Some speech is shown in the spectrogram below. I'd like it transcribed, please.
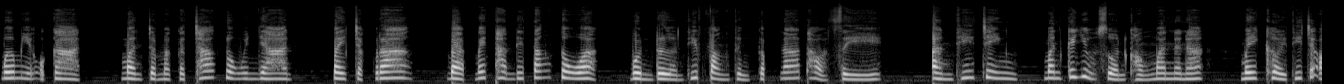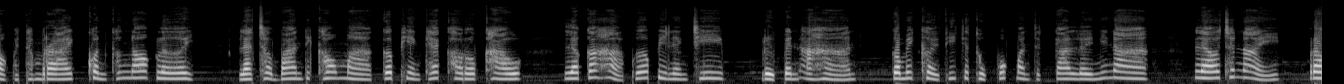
เมื่อมีโอกาส มันจะมากระชากดวงวิญญาณไปจากร่าง แบบไม่ทันได้ตั้งตัว บนเรือนที่ฟังถึงกับหน้าถอดสี อันที่จริงมันก็อยู่ส่วนของมันนะนะ ไม่เคยที่จะออกไปทำร้ายคนข้างนอกเลย และชาวบ้านที่เข้ามาก็เพียงแค่เคารพเขา แล้วก็หาเพื่อปีเลี้ยงชีพ หรือเป็นอาหาร ก็ไม่เคยที่จะถูกพวกมันจัดการเลยนี่นา แล้วชะไหน เรา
